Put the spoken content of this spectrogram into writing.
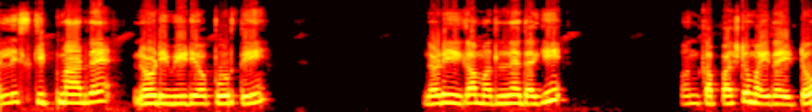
ಎಲ್ಲಿ ಸ್ಕಿಟ್ ಮಾಡಿದೆ, ನೋಡಿ ವಿಡಿಯೋ ಪೂರ್ತಿ. ನೋಡಿ ಈಗ ಮೊದಲನೇದಾಗಿ ಒಂದು ಕಪ್ಪಷ್ಟು ಮೈದಾ ಹಿಟ್ಟು,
